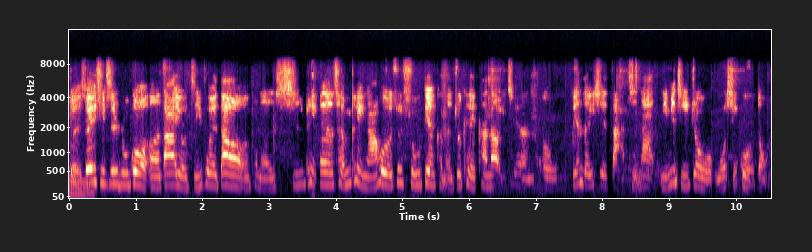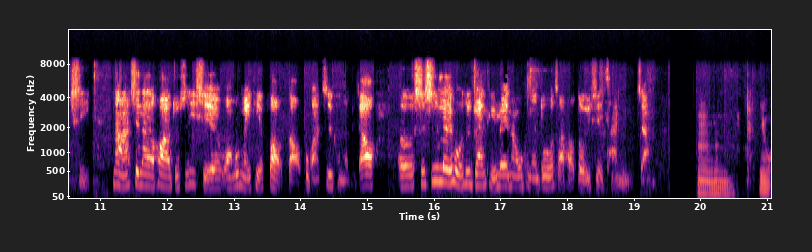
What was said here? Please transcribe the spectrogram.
对，嗯所以其实如果呃大家有机会到呃可能食品呃成品啊，或者是书店，可能就可以看到以前呃我们编的一些杂志，那里面其实就有我我写过的东西。那现在的话，就是一些网络媒体的报道，不管是可能比较呃时事类或者是专题类，那我可能多多少少都有一些参与这样。嗯嗯，因为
